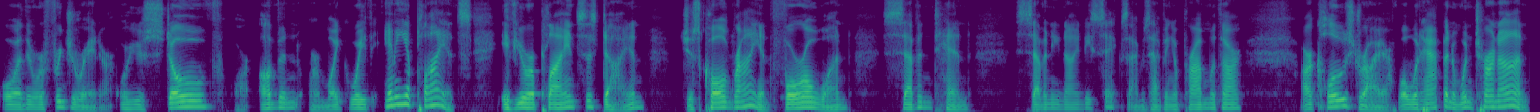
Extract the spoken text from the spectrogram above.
or the refrigerator or your stove or oven or microwave, any appliance. If your appliance is dying, just call Ryan 401 710 7096. I was having a problem with our our clothes dryer. What would happen? It wouldn't turn on.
